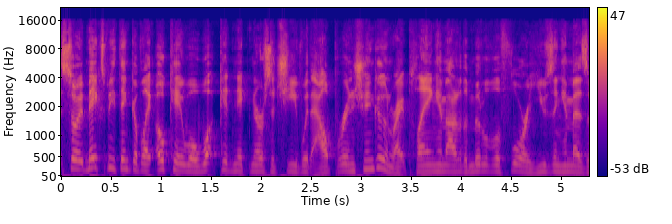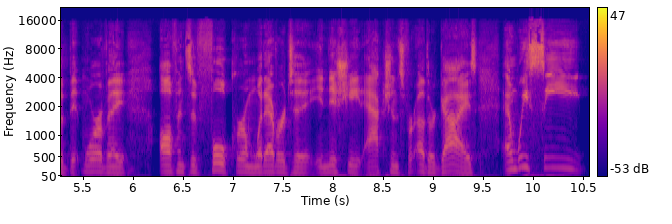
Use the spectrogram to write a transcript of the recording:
So it makes me think of like, okay, well, what could Nick Nurse achieve with Alperen Sengun, right? Playing him out of the middle of the floor, using him as a bit more of a offensive fulcrum, whatever, to initiate actions for other guys. And we see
